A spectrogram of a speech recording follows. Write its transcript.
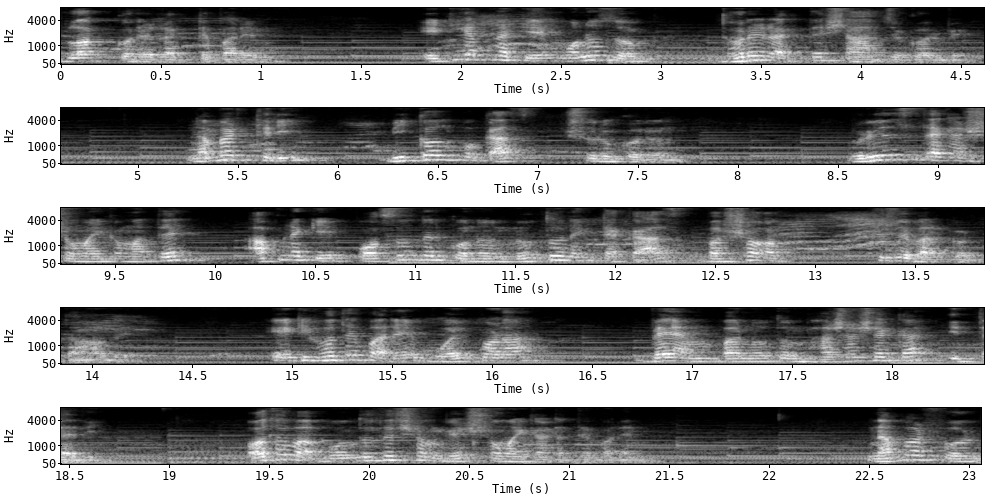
ব্লক করে রাখতে পারেন। এটি আপনাকে মনোযোগ ধরে রাখতে সাহায্য করবে। নাম্বার থ্রি বিকল্প কাজ শুরু করুন। রিলস দেখার সময় কমাতে আপনাকে পছন্দের কোনো নতুন একটা কাজ বা শখ খুঁজে বার করতে হবে। এটি হতে পারে বই পড়া, ব্যায়াম বা নতুন ভাষা শেখা ইত্যাদি, অথবা বন্ধুদের সঙ্গে সময় কাটাতে পারেন। নাম্বার ফোর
